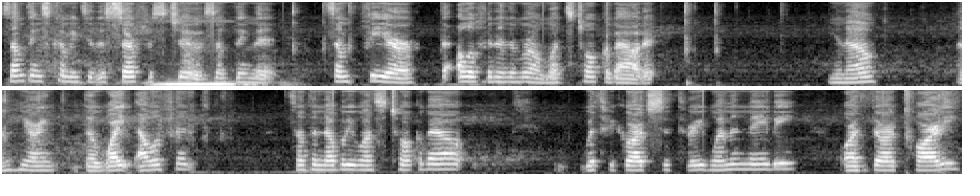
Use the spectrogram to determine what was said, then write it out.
Something's coming to the surface, too. Something that, some fear, the elephant in the room. Let's talk about it you know? I'm hearing the white elephant, something nobody wants to talk about with regards to three women maybe, or a third party.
